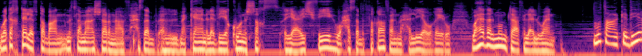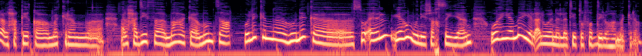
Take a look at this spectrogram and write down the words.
وتختلف طبعا مثل ما أشرنا حسب المكان الذي يكون الشخص يعيش فيه وحسب الثقافة المحلية وغيره. وهذا الممتع في الألوان. متعة كبيرة الحقيقة مكرم الحديث معك ممتع ولكن هناك سؤال يهمني شخصيا وهي ما هي الألوان التي تفضلها مكرم؟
